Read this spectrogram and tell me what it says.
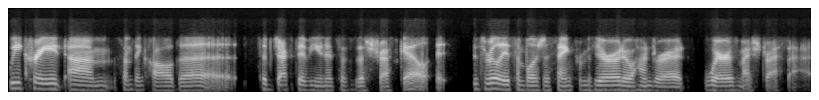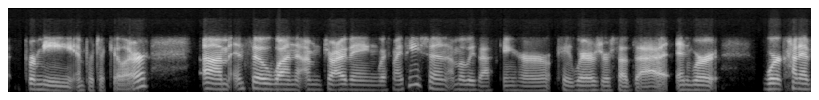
we create um, something called the subjective units of distress scale. It, it's really as simple as just saying from zero to 100, where is my stress at? For me in particular. Um, and so when I'm driving with my patient, I'm always asking her, okay, where's your SUDS at? And we're we're kind of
